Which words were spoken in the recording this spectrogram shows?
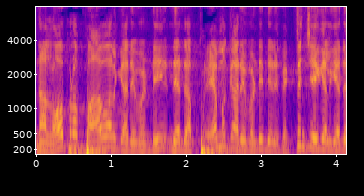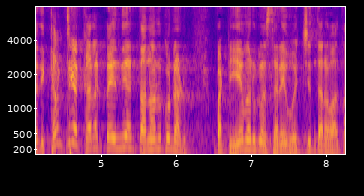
నా లోపల భావాలు కానివ్వండి నేను నా ప్రేమ కానివ్వండి నేను వ్యక్తం చేయగలిగాను అది కరెక్ట్గా కనెక్ట్ అయింది అని తను అనుకున్నాడు. బట్ ఏమనుకున్నా సరే వచ్చిన తర్వాత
